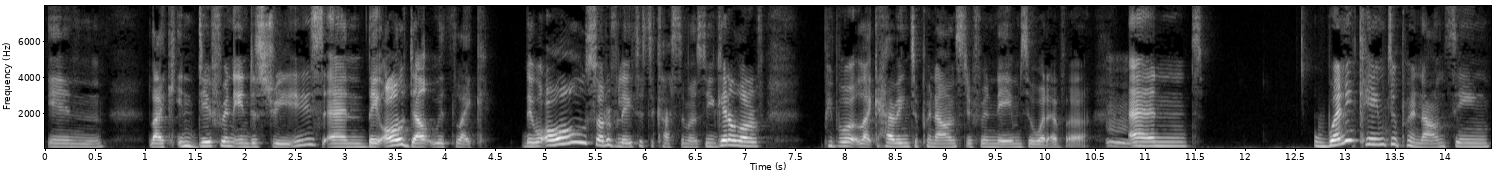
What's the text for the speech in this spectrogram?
in like in different industries and they all dealt with like they were all sort of related to customers so you get a lot of people like having to pronounce different names or whatever. Mm. And when it came to pronouncing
